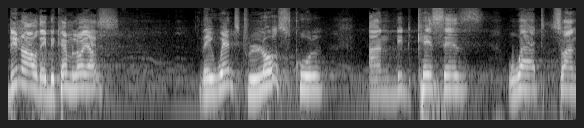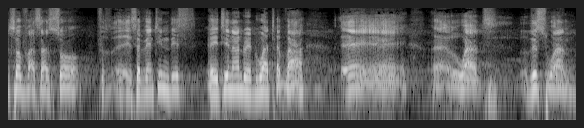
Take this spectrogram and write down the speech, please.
Do you know how they became lawyers? They went to law school and did cases. What? So and so versus so. 17 this, 1800, whatever. Uh, uh, what? This one,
